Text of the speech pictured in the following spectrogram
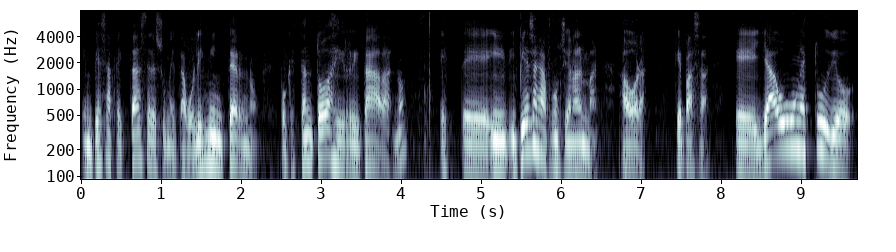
empiezan a afectarse de su metabolismo interno porque están todas irritadas, ¿no? Este, y, empiezan a funcionar mal. Ahora, ¿qué pasa? Eh, ya hubo un estudio,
